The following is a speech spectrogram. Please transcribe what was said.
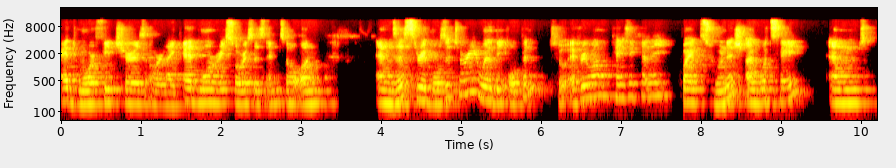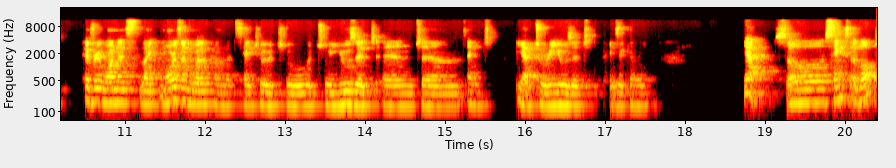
add more features or like add more resources and so on. And this repository will be open to everyone basically quite soonish, I would say. And everyone is like more than welcome, let's say, to to to use it and um, and yeah, to reuse it basically. Yeah, so thanks a lot.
